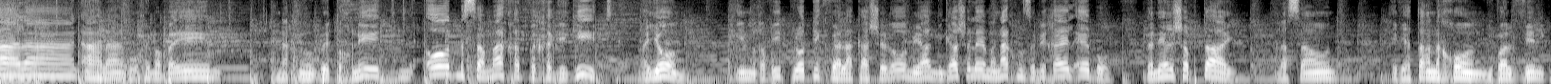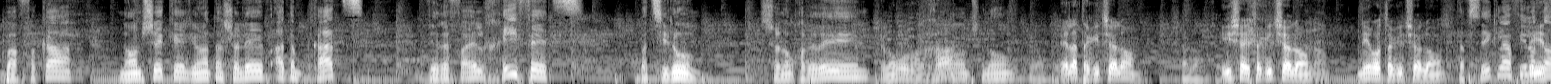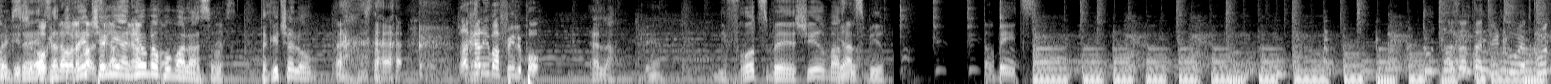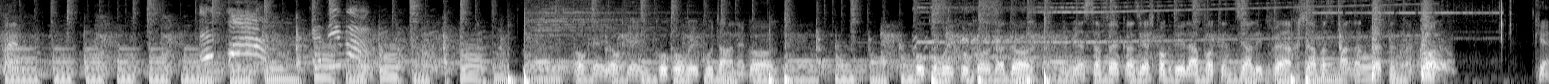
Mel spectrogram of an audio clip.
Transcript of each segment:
אהלן, אהלן, ברוכים הבאים. אנחנו בתוכנית מאוד משמחת וחגיגית היום עם רביד פלוטניק והלהקה שלו, מיד ניגש אליהם, אנחנו זה מיכאל אבו, דניאל שבתאי על הסאונד, אביתר נכון, יובל וילק בהפקה, נועם שקל, יונתן שלו, אדם כץ ורפאל חיפץ בצילום. שלום חברים. שלום וברכה. שלום, שלום. אלה, תגיד שלום. שלום. ישי, תגיד שלום. נירו, תגיד שלום. תפסיק להפעיל אותם, זה אוקיי, לא, התוכנית לא, סליחה, שלי, אני אומר. פה מה לעשות. תגיד שלום. רק אני מפעיל פה. יאללה. כן. נפרוץ בשיר ואז. נסביר. תרביץ. אז אל תדליקו את גוטמן. אוקיי, אוקיי, קוקוריקו תרנגול. קוקוריקו קול גדול. אם יש ספק אז יש פה גדילה פוטנציאלית ועכשיו הזמן לתת את הכל. כן.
